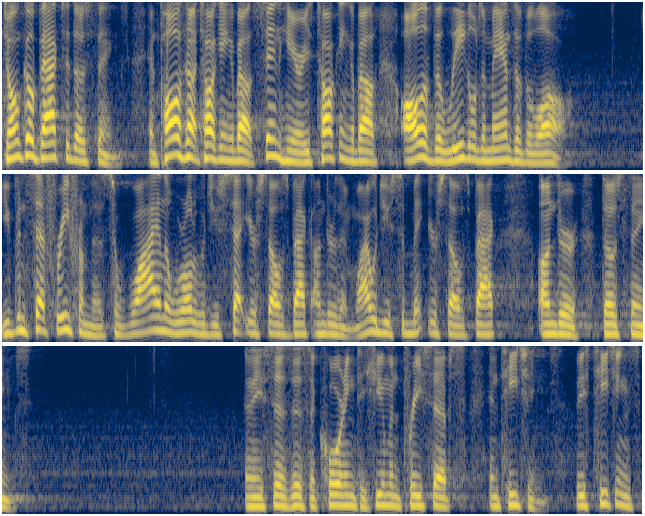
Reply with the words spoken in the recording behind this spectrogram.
Don't go back to those things. And Paul's not talking about sin here, he's talking about all of the legal demands of the law. You've been set free from those. So, why in the world would you set yourselves back under them? Why would you submit yourselves back under those things? And he says this according to human precepts and teachings. These teachings,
